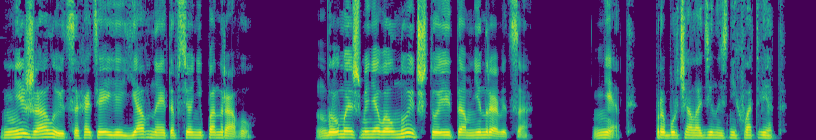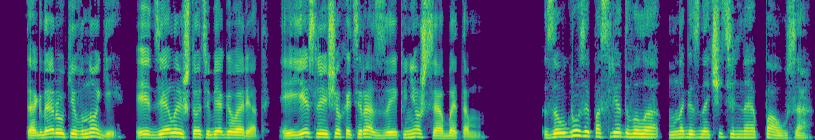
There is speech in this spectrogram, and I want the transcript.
Не жалуется, хотя ей явно это все не по нраву. Думаешь, меня волнует, что ей там не нравится? Нет, пробурчал один из них в ответ. Тогда руки в ноги и делай, что тебе говорят. И если еще хоть раз заикнешься об этом...» За угрозой последовала многозначительная пауза.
